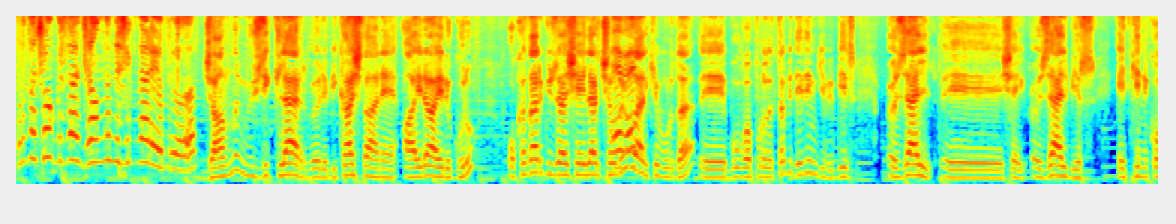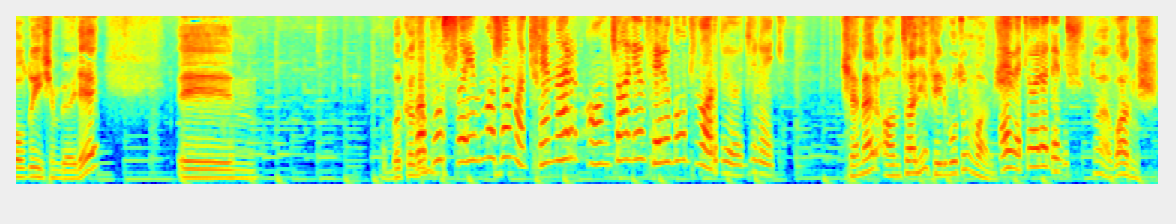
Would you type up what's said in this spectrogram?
Burada çok güzel canlı müzikler yapıyorlar. Canlı müzikler böyle birkaç tane ayrı ayrı grup. O kadar güzel şeyler çalıyorlar ki burada. Ee, bu vapurda tabii dediğim gibi bir özel e, şey özel bir etkinlik olduğu için böyle. Ee, bakalım Vapur sayılmaz ama Kemer Antalya feribot var diyor Cüneyt. Kemer Antalya feribotu mu varmış? Evet öyle demiş. Ha varmış.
